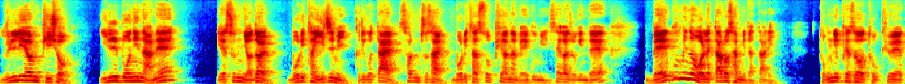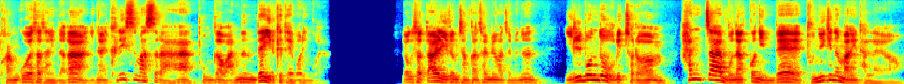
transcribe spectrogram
윌리엄 비쇼, 일본인 아내 68, 모리타 이즈미, 그리고 딸 32살, 모리타 소피아나 메구미 세 가족인데 메구미는 원래 따로 삽니다, 딸이. 독립해서 도쿄에 광고회사 다니다가 이날 크리스마스라 본가 왔는데 이렇게 돼버린 거야. 여기서 딸 이름 잠깐 설명하자면은 일본도 우리처럼 한자 문화권인데 분위기는 많이 달라요.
